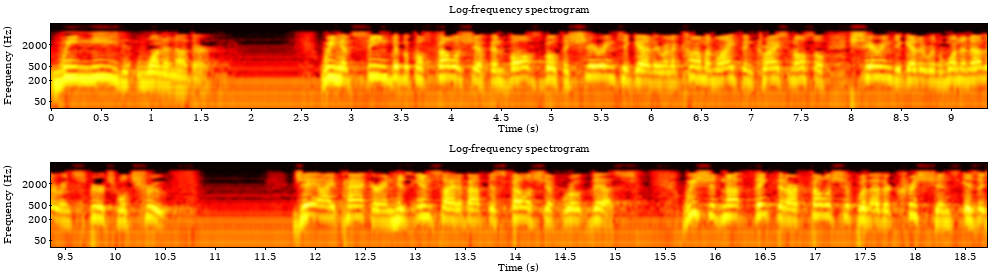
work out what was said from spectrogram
We need one another. We have seen biblical fellowship involves both a sharing together and a common life in Christ and also sharing together with one another in spiritual truth. J.I. Packer, in his insight about this fellowship, wrote this we should not think that our fellowship with other Christians is a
